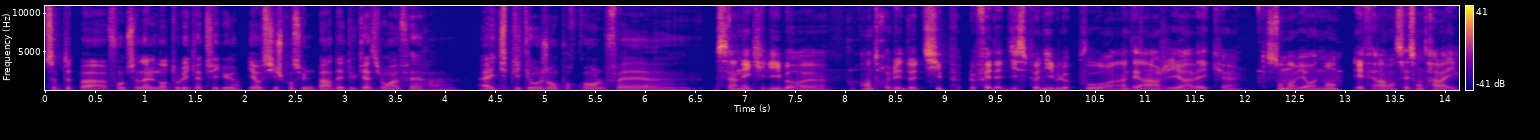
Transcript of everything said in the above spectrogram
C'est peut-être pas fonctionnel dans tous les cas de figure. Il y a aussi, je pense, une part d'éducation à faire, à, expliquer aux gens pourquoi on le fait. Euh. C'est un équilibre euh, entre les deux types. Le fait d'être disponible pour interagir avec euh, son environnement et faire avancer son travail.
